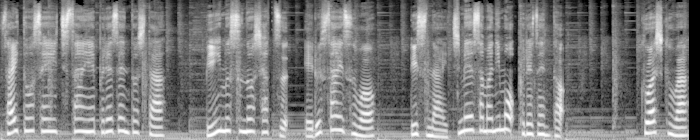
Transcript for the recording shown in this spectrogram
斉藤誠一さんへプレゼントしたビームスのシャツ L サイズをリスナー1名様にもプレゼント詳しくは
